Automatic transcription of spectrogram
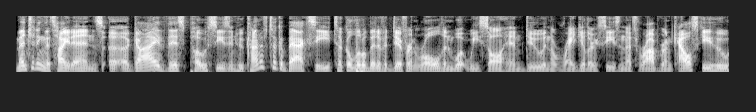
Mentioning the tight ends, a, a, guy this postseason who kind of took a back seat, took a little bit of a different role than what we saw him do in the regular season. That's Rob Gronkowski, who,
